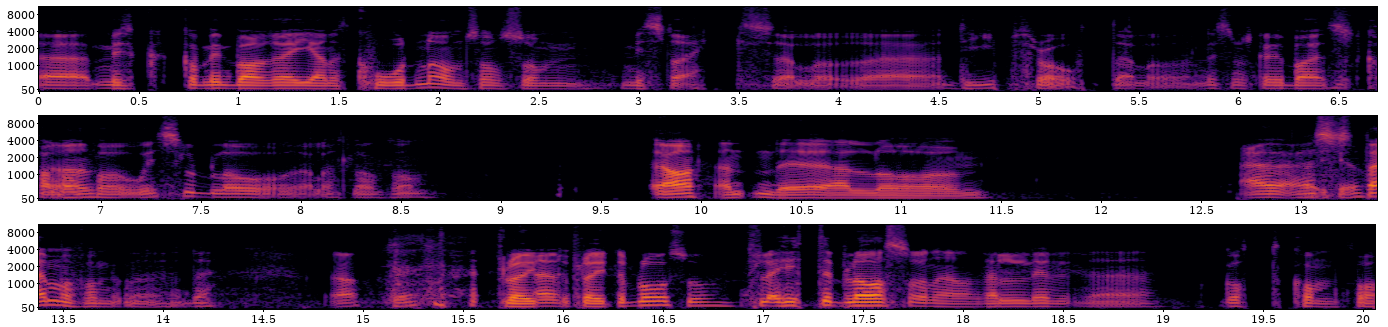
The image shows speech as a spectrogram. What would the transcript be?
Uh, vi kan vi bare gi han et kodenavn, sånn som Mr. X eller uh, Deep Throat, eller liksom skal vi bare kalle han Ja. for Whistleblower eller et eller annet sånt. Ja, enten det, eller... Jeg, jeg stemmer for eh, det. Ja, Fløyte, fløyteblåser. Fløyteblåseren, ja, veldig uh, godt kommet på.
